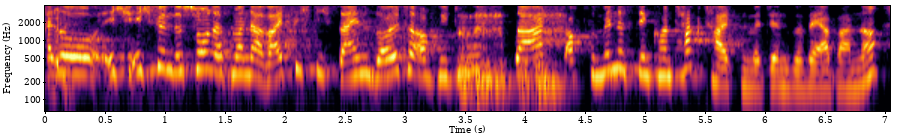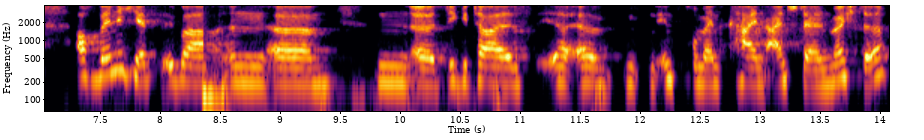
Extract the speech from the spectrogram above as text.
Also ich, ich finde schon, dass man da weitsichtig sein sollte, auch wie du sagst, auch zumindest den Kontakt halten mit den Bewerbern. Ne? Auch wenn ich jetzt über ein, äh, ein äh, digitales äh, äh, Instrument keinen einstellen möchte,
